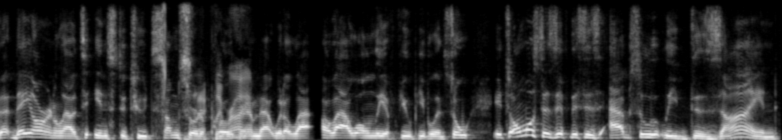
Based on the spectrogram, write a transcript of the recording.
that they aren't allowed to institute some sort Exactly of program right. that would allow, allow only a few people in. So it's almost as if this is absolutely designed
